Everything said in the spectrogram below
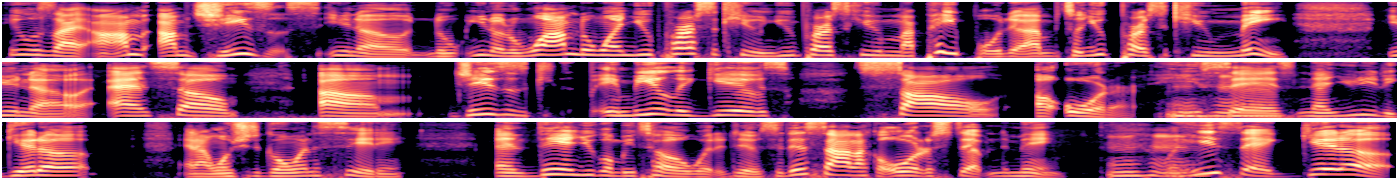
He was like, "I'm I'm Jesus." You know, the, you know, the one I'm the one you persecute. And you persecute my people, um, so you persecute me. You know, and so um, Jesus immediately gives Saul a order. He mm-hmm. says, "Now you need to get up, and I want you to go in the city, and then you're gonna be told what to do. So this sounds like an order step to me. Mm-hmm. When he said, "Get up,"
